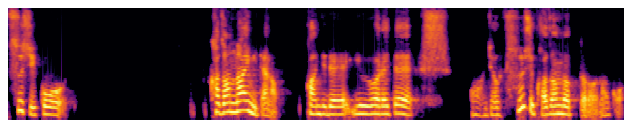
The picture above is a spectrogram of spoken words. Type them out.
寿司、こう、飾んない？みたいな感じで言われて、あ、じゃあ、寿司飾んだったら、なんか、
